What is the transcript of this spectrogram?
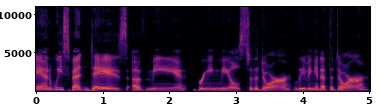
And we spent days of me bringing meals to the door, leaving it at the door,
